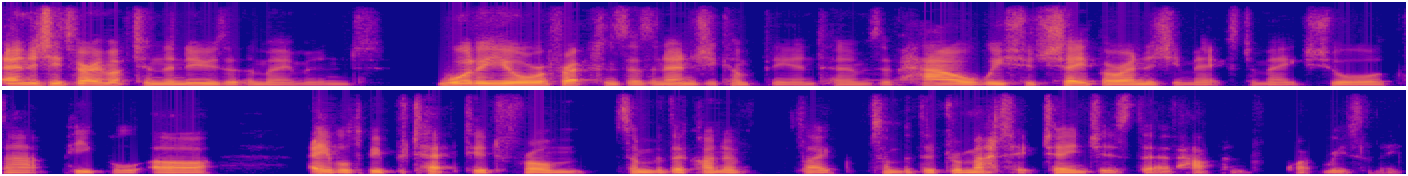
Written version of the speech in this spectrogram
energy is very much in the news at the moment. What are your reflections as an energy company in terms of how we should shape our energy mix to make sure that people are able to be protected from some of the kind of like some of the dramatic changes that have happened quite recently?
